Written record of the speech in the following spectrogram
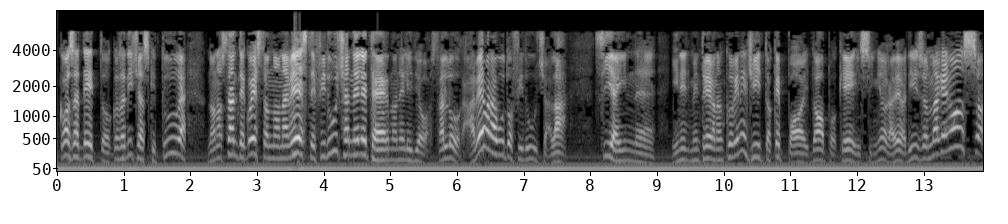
cosa ha detto, cosa dice la scrittura? Nonostante questo non aveste fiducia nell'Eterno, nell'Iddio vostro. Allora, avevano avuto fiducia là, sia in, in, mentre erano ancora in Egitto che poi, dopo che il Signore aveva diviso il Mare Rosso,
